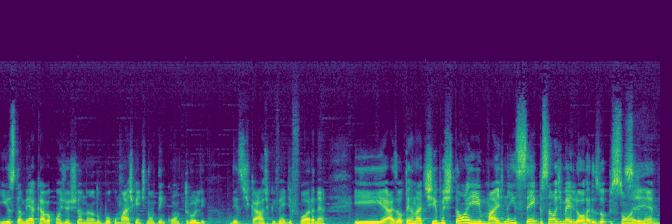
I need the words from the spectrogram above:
e isso também acaba congestionando um pouco mais, que a gente não tem controle desses carros que vêm de fora, né? E as alternativas estão aí, mas nem sempre são as melhores opções, Sim. né?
